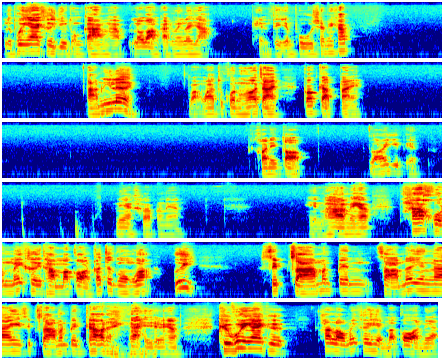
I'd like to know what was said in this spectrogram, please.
หรือพูดง่ายๆคืออยู่ตรงกลางครับ ระหว่างการเว้นระยะ เห็นสีชมพูใช่ไหมครับ ตามนี้เลย หวังว่าทุกคนเข้าใจก็กลับไป ข้อนี้ตอบร้อยยิบเอ็ดเนี่ยครับนักเรียนเห็นภาพไหมครับ ถ้าคนไม่เคยทำมาก่อนก็จะงงว่า เอ้ยสิบสามมันเป็นสามได้ยังไงสิบสามมันเป็นเก้าได้ยังไงใช่ไหมครับ คือพูดง่ายคือ ถ้าเราไม่เคยเห็นมาก่อนเนี่ย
